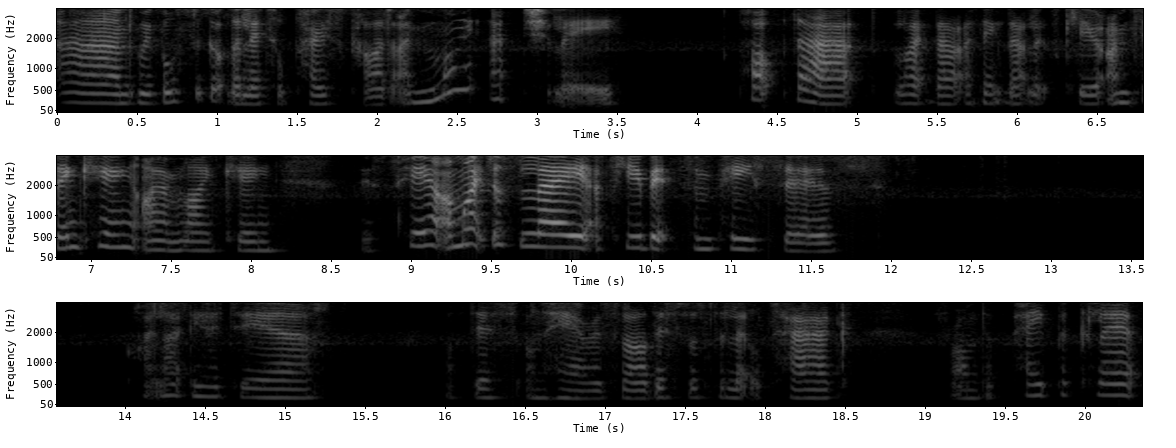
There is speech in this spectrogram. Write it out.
And we've also got the little postcard. I might actually pop that like that. I think that looks cute. I'm thinking I am liking this here. I might just lay a few bits and pieces. Quite like the idea of this on here as well. This was the little tag from the paper clip,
